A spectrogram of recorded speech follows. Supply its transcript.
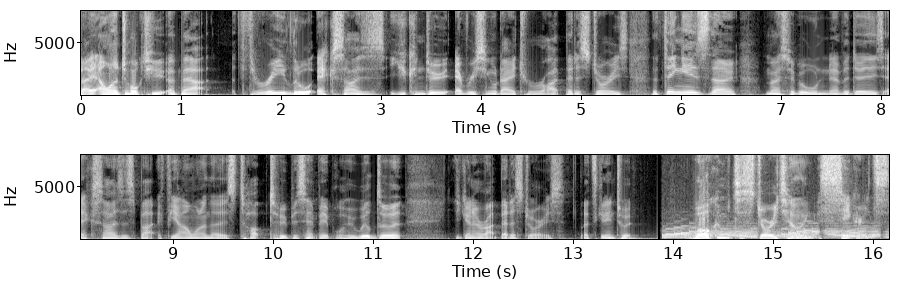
today I want to talk to you about three little exercises you can do every single day to write better stories. The thing is, though, most people will never do these exercises, but if you are one of those top 2% people who will do it, you're going to write better stories. Let's get into it. Welcome to Storytelling Secrets.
